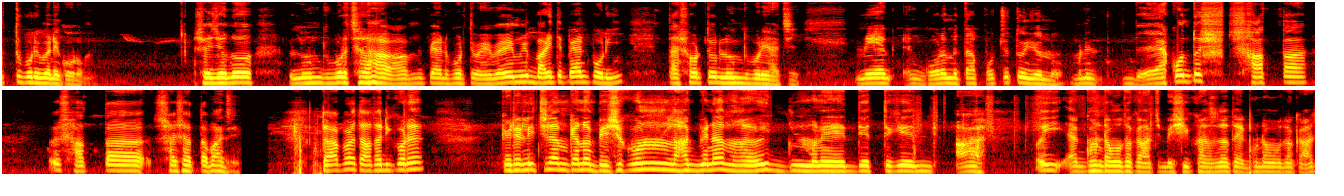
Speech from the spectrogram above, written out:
এত পরিমাণে গরম। সেই জন্য লুঙ্গি পরে ছাড়া আমি প্যান্ট পরতে পারি না। এমনি বাড়িতে প্যান্ট পরি, তার সত্ত্বেও লুঙ্গি পরে আছি। মানে গরমে তাপ প্রচুর তো জন্য। মানে এখন তো সাতটা, ওই সাতটা, সাড়ে সাতটা বাজে। তারপরে তাড়াতাড়ি করে কেটে নিচ্ছিলাম কেন? বেশিক্ষণ লাগবে না। মানে ওই মানে দেড় থেকে ওই এক ঘণ্টা মতো কাজ, বেশি কাজ না তো এক ঘণ্টা মতো কাজ।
